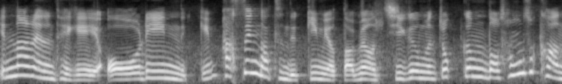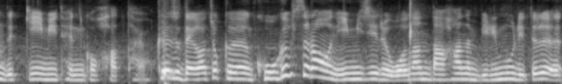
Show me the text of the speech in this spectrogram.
옛날에는 되게 어린 느낌? 학생 같은 느낌 이었다면 지금은 조금 더 성숙한 느낌이 된 것 같아요. 그래서 내가 조금 고급스러운 이미지를 원한다 하는 밀무리들은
